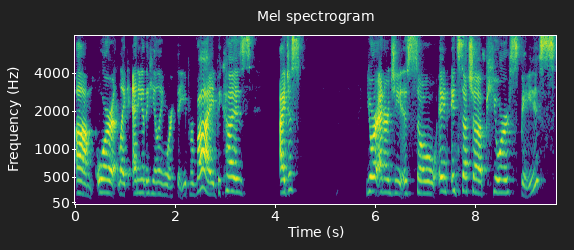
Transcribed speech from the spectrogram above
um, or like any of the healing work that you provide, because I just, your energy is so in, in such a pure space.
